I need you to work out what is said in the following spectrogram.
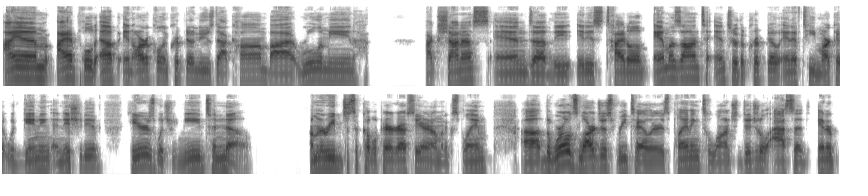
I am I have pulled up an article in cryptonews.com by Ruholamin Haqshanas, and uh, the it is titled Amazon to enter the crypto NFT market with gaming initiative. Here's what you need to know. I'm going to read just a couple paragraphs here and I'm going to explain. Uh, the world's largest retailer is planning to launch digital asset enter-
